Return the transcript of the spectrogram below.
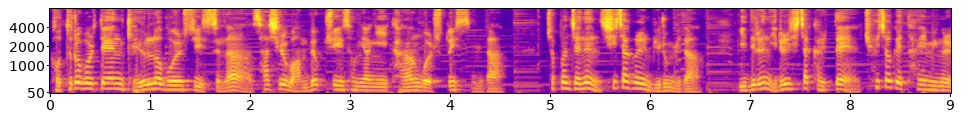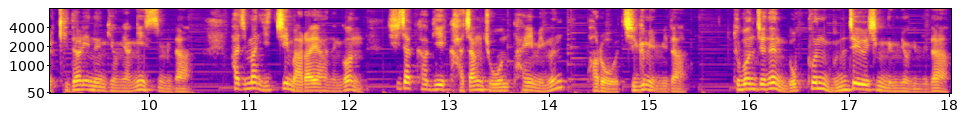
겉으로 볼 땐 게을러 보일 수 있으나 사실 완벽주의 성향이 강한 걸 수도 있습니다. 첫 번째는 시작을 미룹니다. 이들은 일을 시작할 때 최적의 타이밍을 기다리는 경향이 있습니다. 하지만 잊지 말아야 하는 건 시작하기 가장 좋은 타이밍은 바로 지금입니다. 두 번째는 높은 문제의식 능력입니다.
